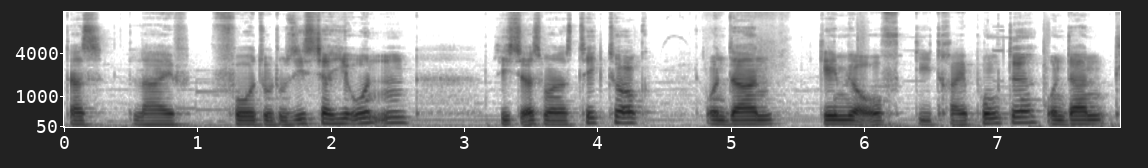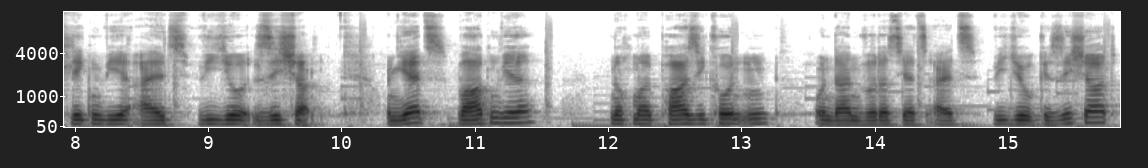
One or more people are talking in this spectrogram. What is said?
das Live-Foto. Du siehst ja hier unten, siehst du erstmal das TikTok und dann gehen wir auf die drei Punkte und dann klicken wir als Video sichern. Und jetzt warten wir nochmal ein paar Sekunden und dann wird das jetzt als Video gesichert.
